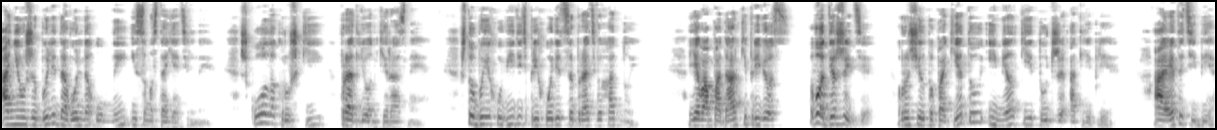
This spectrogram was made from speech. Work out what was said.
они уже были довольно умны и самостоятельные. Школа, кружки, продленки разные. Чтобы их увидеть, приходится брать выходной. «Я вам подарки привез. Вот, держите!» Вручил по пакету, и мелкие тут же отлипли. «А это тебе!»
